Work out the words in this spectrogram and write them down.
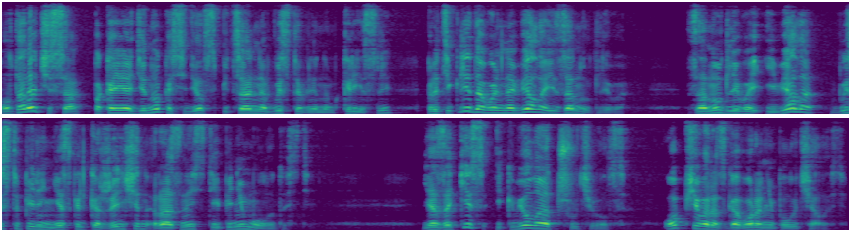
Полтора часа, пока я одиноко сидел в специально выставленном кресле, протекли довольно вяло и занудливо. Занудливо и вяло выступили несколько женщин разной степени молодости. Я закис и квело отшучивался. Общего разговора не получалось.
